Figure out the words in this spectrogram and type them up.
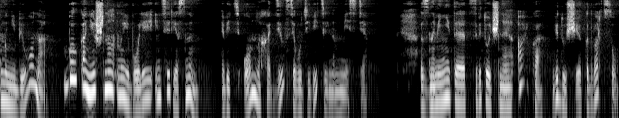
Манибиона был, конечно, наиболее интересным, ведь он находился в удивительном месте. Знаменитая цветочная арка, ведущая ко дворцу,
